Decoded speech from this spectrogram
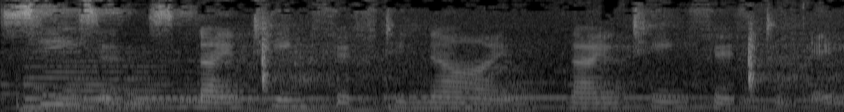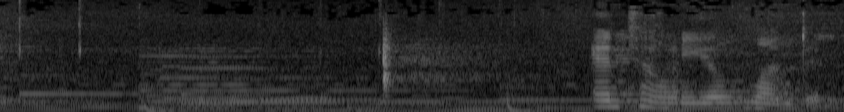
Seasons 1959 1958. Antonio London.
